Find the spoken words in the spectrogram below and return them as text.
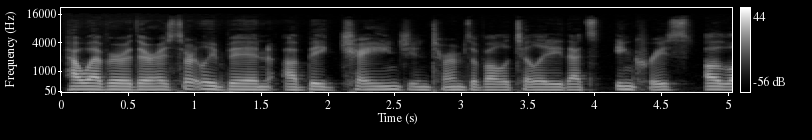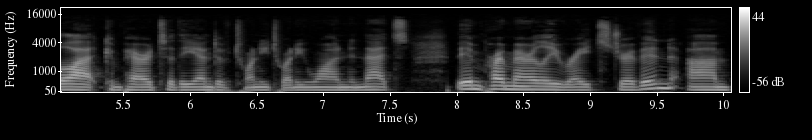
However, there has certainly been a big change in terms of volatility that's increased a lot compared to the end of 2021. And that's been primarily rates driven um,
